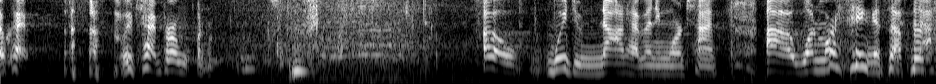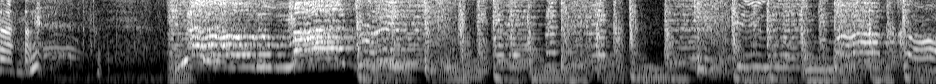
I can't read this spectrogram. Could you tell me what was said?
Okay, we have time for one. Oh, we do not have any more time. Uh, one more thing is up next. Out of my dreams. Get into my car.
